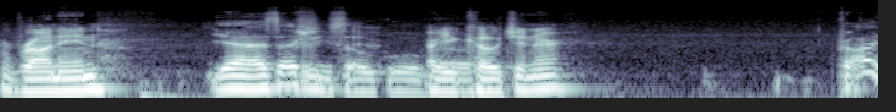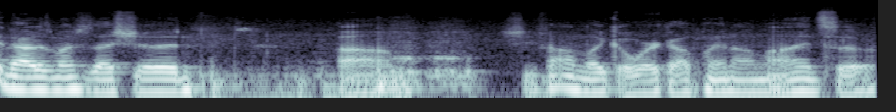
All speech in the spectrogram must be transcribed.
running. Yeah, it's actually so cool. Are you coaching her? Probably not as much as I should. Um, she found like a workout plan online, so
